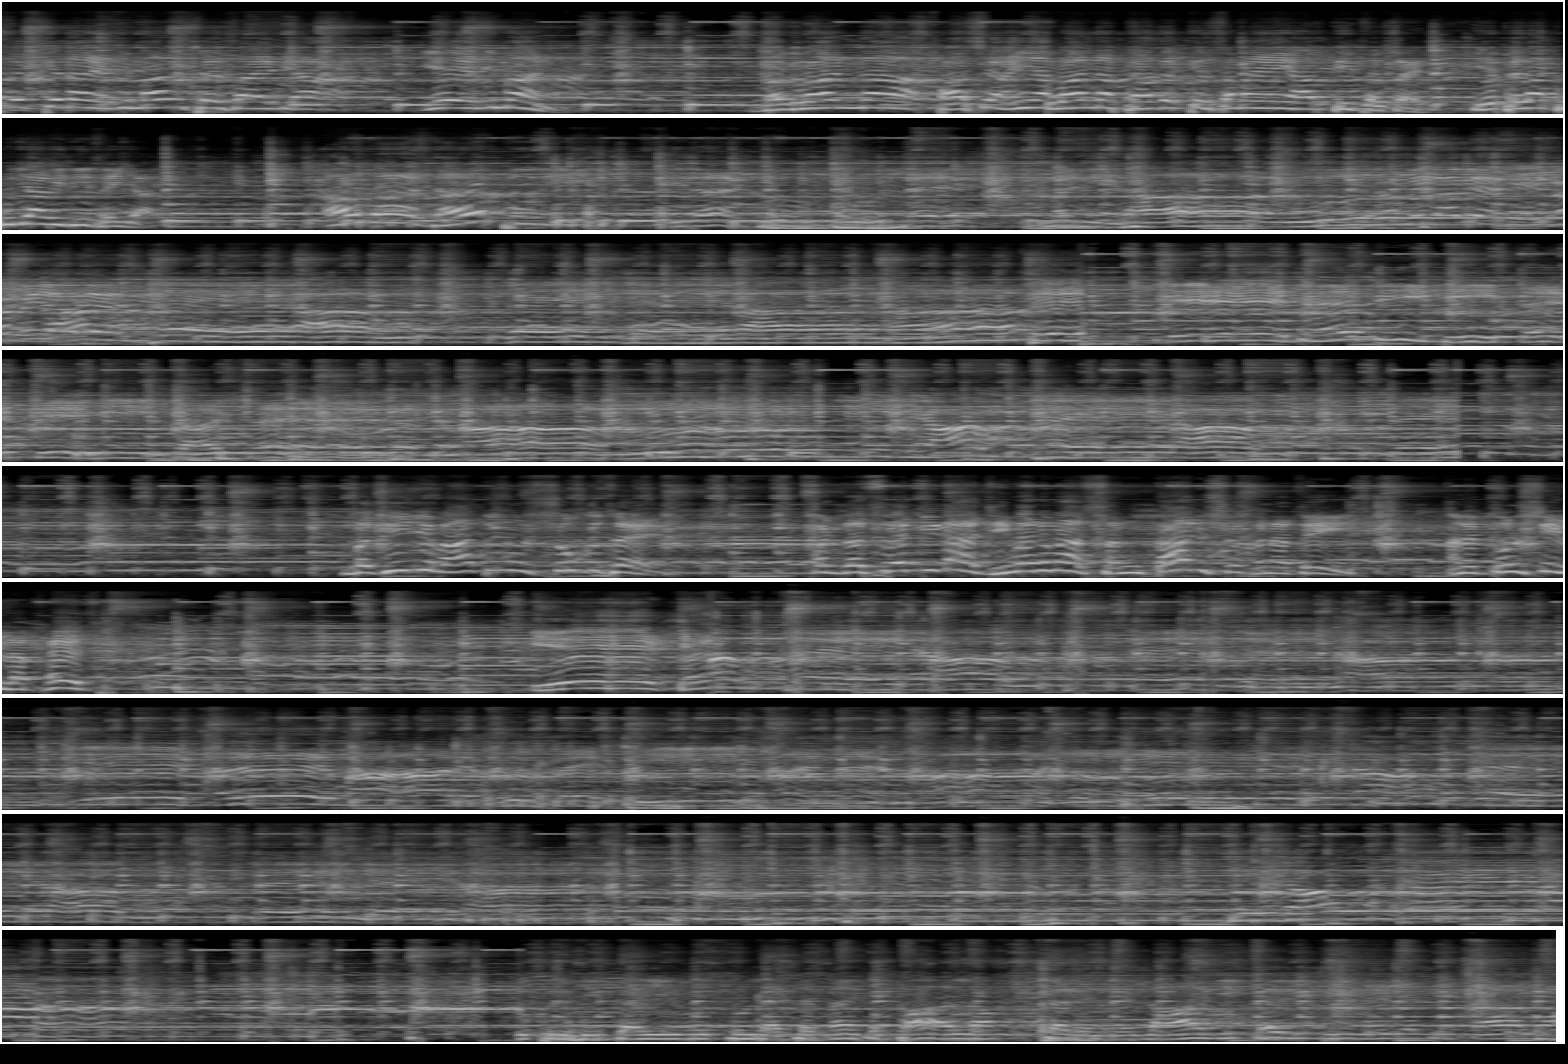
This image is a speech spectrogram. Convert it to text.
પ્રાગટ્યના યજમાન છે સાહેબ એ યજમાન. ભગવાનના પાસે અહીંયા ભગવાનના પ્રાગટ્ય સમયે અહીં આરતી થશે એ પહેલા પૂજા વિધિ થઈ જાય રઘુકુલ મનિરાઉ. વેદ બધી જ વાતનું સુખ છે. પણ દશરથજીના જીવનમાં સંતાન સુખ નથી. અને તુલસી લખે છે. એ એક ದೈವತ್ತು ರತನಗೆ ಪಾಲ ಶರಣನಾಗಿ ಕವಿ ವಿನಯಕ್ಕೆ ಕಾಲ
